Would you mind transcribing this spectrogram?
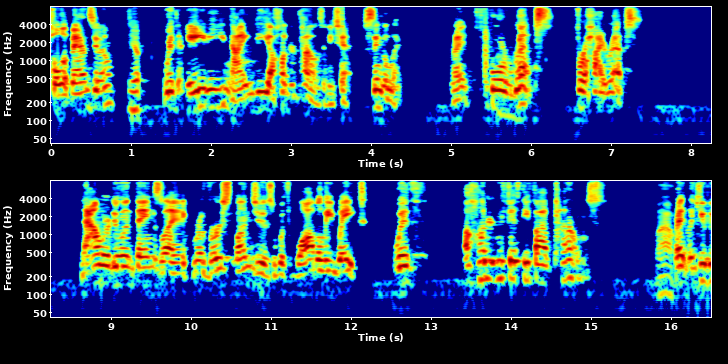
pull up bands, you know? Yep. With 80, 90, 100 pounds in each hand, single leg, right? For reps, for high reps. Now we're doing things like reverse lunges with wobbly weight with 155 pounds. Wow. Right? Like you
